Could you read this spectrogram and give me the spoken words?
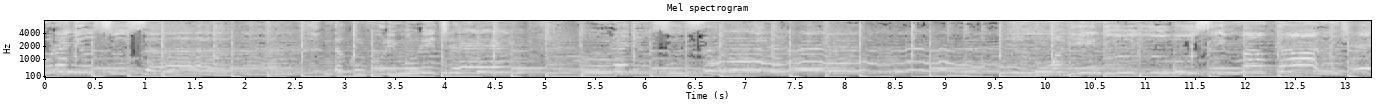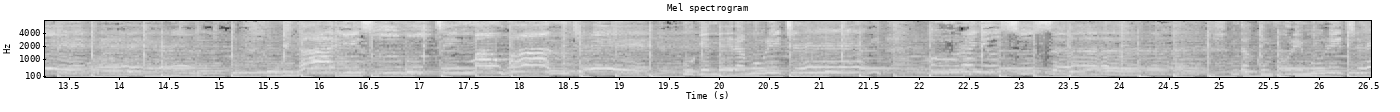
uranyuzuza. Ugendera muri je uranyuzuza ndakumva uri muri je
